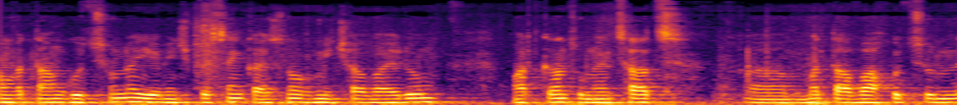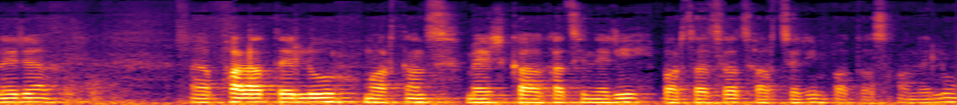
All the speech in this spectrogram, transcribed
անվտանգությունը եւ ինչպես ենք այս նոր միջավայրում մարդկանց ունեցած մտավախությունները փարատելու մարդկանց մեր քաղաքացիների բարձրացած հարցերին պատասխանելու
